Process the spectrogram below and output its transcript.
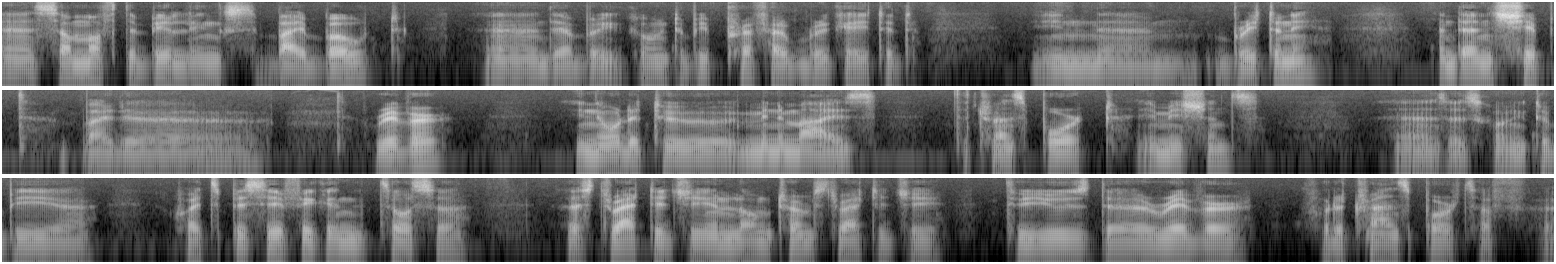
uh, some of the buildings by boat. Uh, they're going to be prefabricated in um, Brittany and then shipped by the river in order to minimize the transport emissions. Uh, so it's going to be uh, quite specific, and it's also a strategy and long-term strategy to use the river for the transport of uh,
